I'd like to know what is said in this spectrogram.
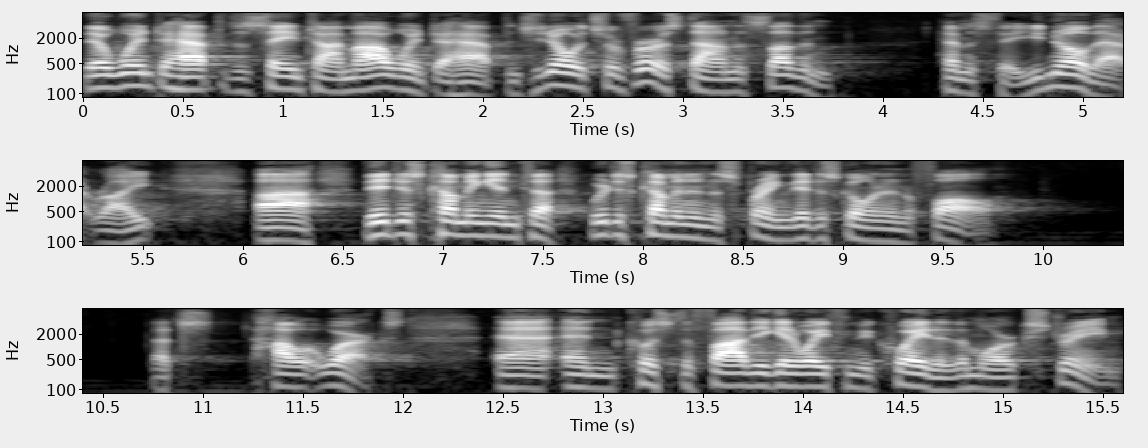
Their winter happens the same time our winter happens. You know, it's reversed down the southern hemisphere. You know that, right? Uh, they're just coming into, we're just coming in the spring, they're just going in the fall. That's how it works. Uh, and of course, the farther you get away from the equator, the more extreme.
